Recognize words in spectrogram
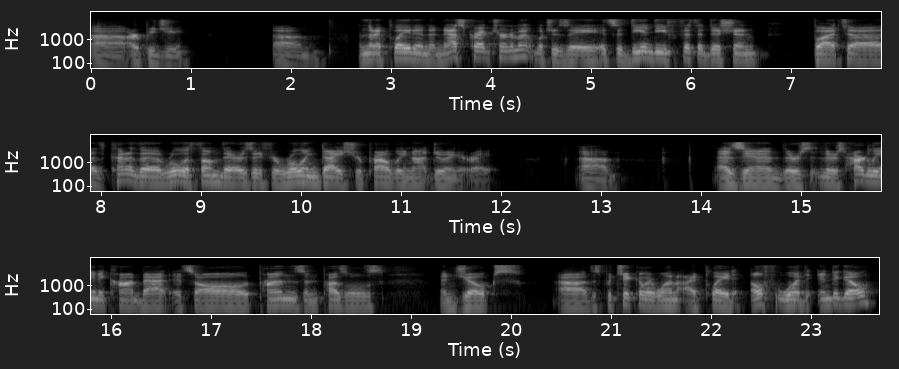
uh, RPG. Um, and then I played in a NASCRAG tournament, which is a it's a D&D fifth edition, but uh, kind of the rule of thumb there is that if you're rolling dice, you're probably not doing it right. Um, as in, there's there's hardly any combat. It's all puns and puzzles and jokes. Uh, this particular one, I played Elfwood Indigo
